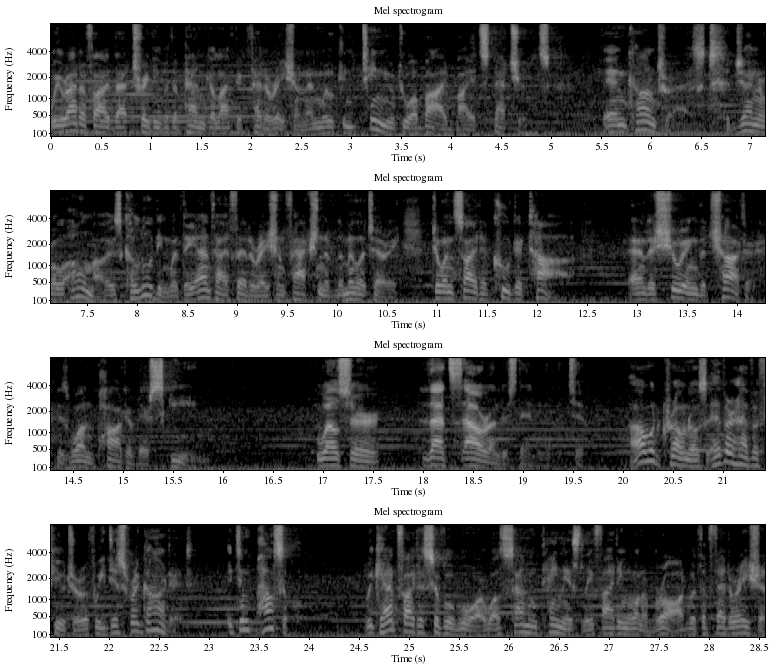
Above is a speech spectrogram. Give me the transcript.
We ratified that treaty with the Pan-Galactic Federation and will continue to abide by its statutes. In contrast, General Alma is colluding with the anti-Federation faction of the military to incite a coup d'etat, and eschewing the charter is one part of their scheme. Well, sir, that's our understanding of it, too. How would Kronos ever have a future if we disregard it? It's impossible. We can't fight a civil war while simultaneously fighting one abroad with the Federation.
